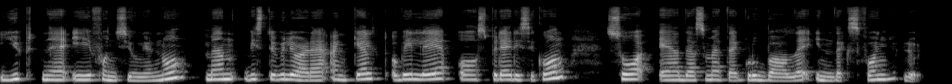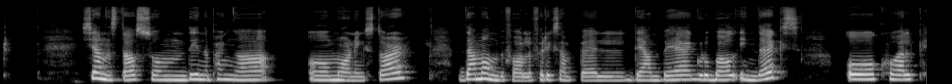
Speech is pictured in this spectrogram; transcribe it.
dypt ned i fondsjungelen nå, men hvis du vil gjøre det enkelt og billig og spre risikoen, så er det som heter globale indeksfond lurt. Tjenester som Dine penger og Morningstar de anbefaler f.eks. DNB global indeks og KLP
